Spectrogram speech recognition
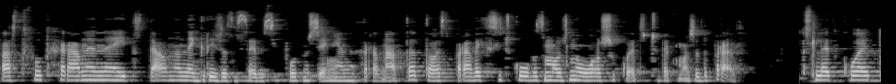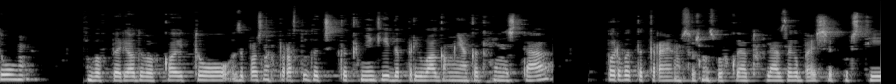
фастфуд хранене и тотална негрижа за себе си по отношение на храната, т.е. правех всичко възможно лошо, което човек може да прави. След което в периода, в който започнах просто да чета книги и да прилагам някакви неща, първата крайна всъщност, в която влязах, беше почти,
